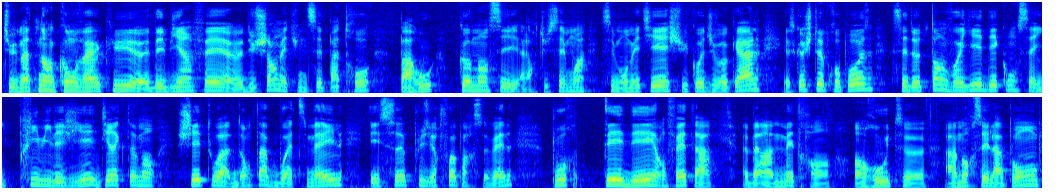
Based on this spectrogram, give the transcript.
tu es maintenant convaincu des bienfaits du chant, mais tu ne sais pas trop par où commencer. Alors tu sais moi, c'est mon métier, je suis coach vocal et ce que je te propose, c'est de t'envoyer des conseils privilégiés directement chez toi dans ta boîte mail et ce plusieurs fois par semaine pour t'aider en fait à, eh ben, mettre en, route, euh, à amorcer la pompe,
